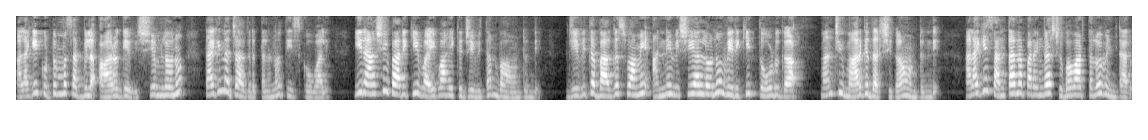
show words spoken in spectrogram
అలాగే కుటుంబ సభ్యుల ఆరోగ్య విషయంలోనూ తగిన జాగ్రత్తలను తీసుకోవాలి. ఈ రాశి వారికి వైవాహిక జీవితం బాగుంటుంది. జీవిత భాగస్వామి అన్ని విషయాల్లోనూ వీరికి తోడుగా మంచి మార్గదర్శిగా ఉంటుంది. అలాగే సంతానపరంగా శుభవార్తలు వింటారు.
